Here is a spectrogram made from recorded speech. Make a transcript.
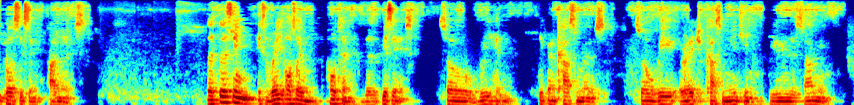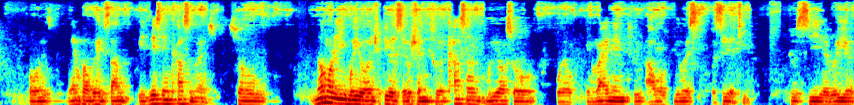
ecosystem partners. The third thing is very also important, the business. So we have different customers. So we arrange customer meeting during the summit. For example, we have some existing customers. So normally we will introduce a solution to the customer. We also will invite them to our US facility to see a real,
